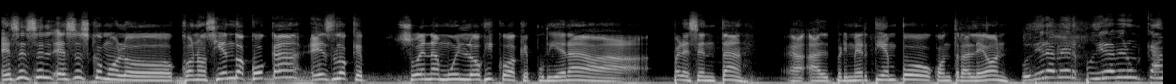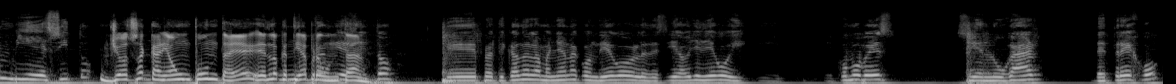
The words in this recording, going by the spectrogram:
ese es el, eso es como lo conociendo a Coca es lo que suena muy lógico a que pudiera presentar a- al primer tiempo contra León. Pudiera haber, pudiera haber un cambiecito. Yo sacaría un punta, ¿eh? es lo que te iba a un preguntar. Que platicando en la mañana con Diego le decía, oye Diego, ¿y, y, y cómo ves si en lugar de Trejo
